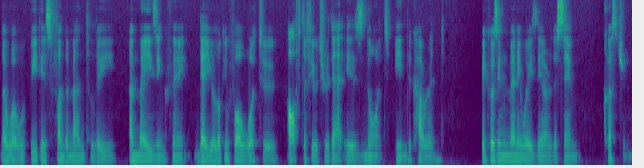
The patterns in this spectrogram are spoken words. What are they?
like what would be this fundamentally amazing thing that you're looking forward to of the future that is not in the current because in many ways they are the same question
